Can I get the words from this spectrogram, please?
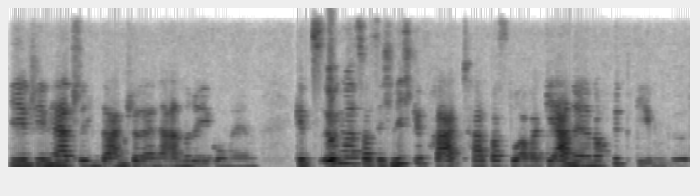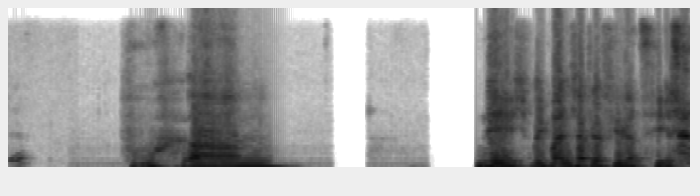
Vielen, vielen herzlichen Dank für deine Anregungen. Gibt es irgendwas, was ich nicht gefragt habe, was du aber gerne noch mitgeben würdest? Puh, ähm, Nee, ich meine, ich, mein, ich habe ja viel erzählt.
